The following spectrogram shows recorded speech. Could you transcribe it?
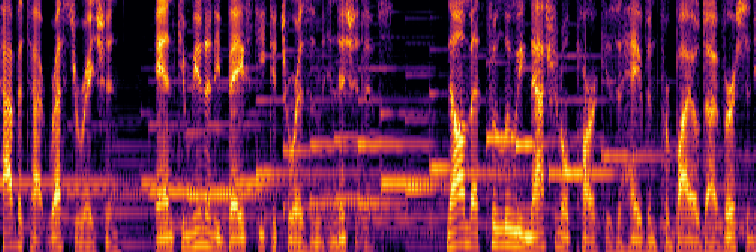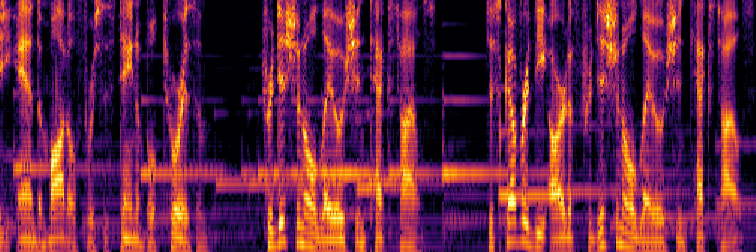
habitat restoration, and community-based ecotourism initiatives. Nam Et-Phou Louey National Park is a haven for biodiversity and a model for sustainable tourism. Traditional Laotian textiles. Discover the art of traditional Laotian textiles,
